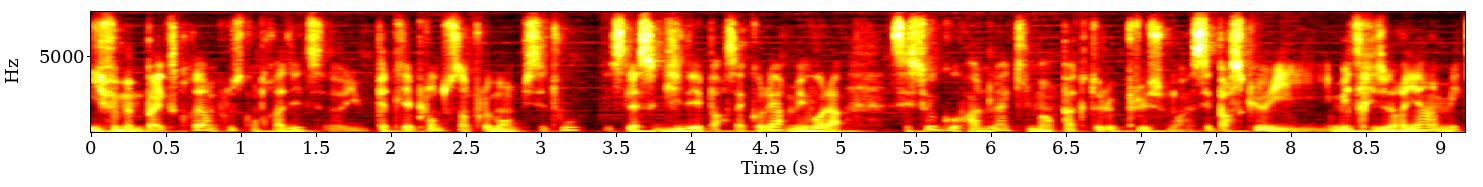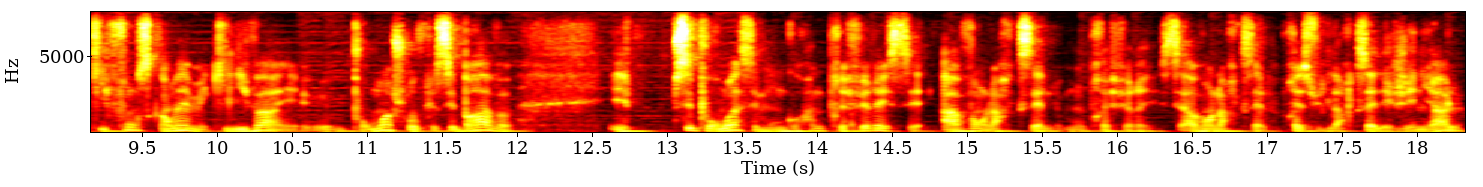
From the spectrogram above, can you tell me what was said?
il fait même pas exprès en plus contre Raditz, euh, il pète les plombs tout simplement, puis c'est tout. Il se laisse guider par sa colère, mais voilà, c'est ce Gohan là qui m'impacte le plus, moi. C'est parce qu'il il maîtrise rien, mais qu'il fonce quand même et qu'il y va. Et euh, pour moi, je trouve que c'est brave. Et c'est pour moi, c'est mon Gohan préféré. C'est avant l'Arc-Cell, mon préféré. C'est avant l'Arc-Cell. Après, celui de l'Arc-Cell est génial.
